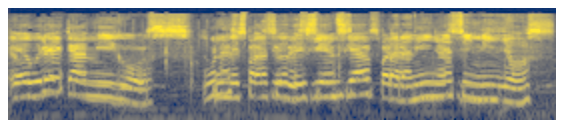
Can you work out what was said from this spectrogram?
Eureka amigos, un espacio de ciencias para niñas y niños.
